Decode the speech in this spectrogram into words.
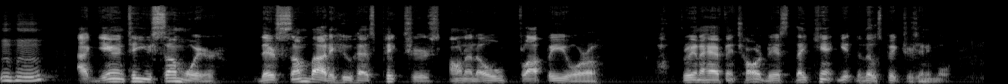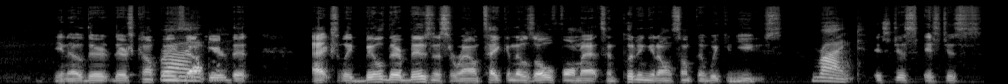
Mm-hmm. I guarantee you, somewhere there's somebody who has pictures on an old floppy or a three and a half inch hard disk. They can't get to those pictures anymore. You know, there there's companies right. out here that actually build their business around taking those old formats and putting it on something we can use. Right. It's just it's just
